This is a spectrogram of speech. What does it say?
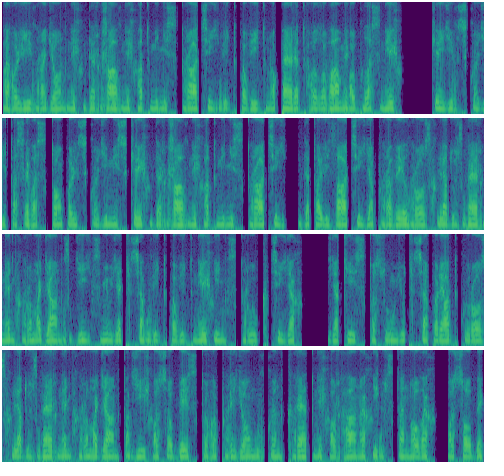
а голів районних державних адміністрацій відповідно перед головами обласних, Київської та Севастопольської міських державних адміністрацій, деталізація правил розгляду звернень громадян здійснюється у відповідних інструкціях, які стосуються порядку розгляду звернень громадян та їх особистого прийому в конкретних органах і установах. Особи,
